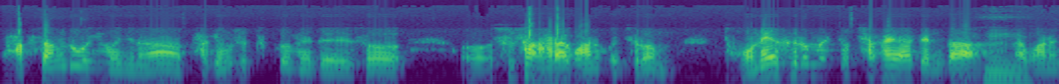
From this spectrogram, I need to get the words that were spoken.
곽상도 의원이나 박영수 특검에 대해서 어, 수사하라고 하는 것처럼 돈의 흐름을 쫓아가야 된다라고 음. 하는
